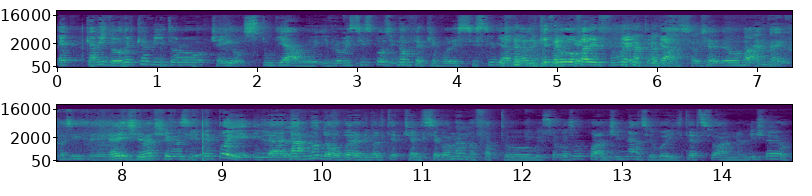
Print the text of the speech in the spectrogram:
E capitolo per capitolo, cioè io studiavo i Promessi Sposi non perché volessi studiare, ma perché dovevo fare il fumetto, cazzo, cioè devo Eh farlo. beh, così se... Capisci? Nasce così. E poi il- l'anno dopo, era tipo il, te- cioè il secondo anno ho fatto questo coso qua al ginnasio, poi il terzo anno al liceo.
